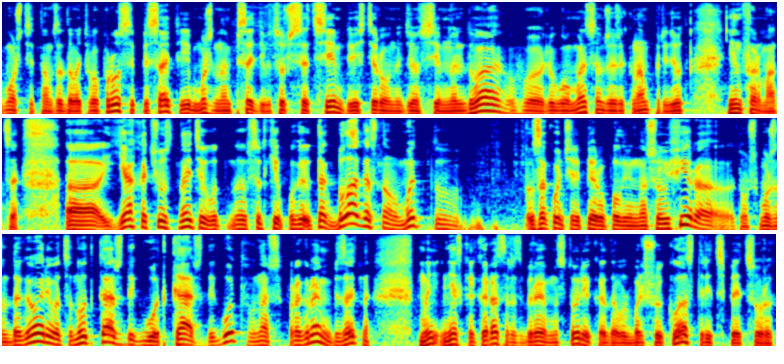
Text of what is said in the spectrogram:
можете там задавать вопросы, писать, и можно нам писать 967 200 ровно 9702. В любом мессенджере к нам придет информация. Я хочу, знаете, вот все-таки так благостно мы закончили первую половину нашего эфира, о том, что можно договариваться. Но вот каждый год, каждый год в нашей программе обязательно мы несколько раз разбираем истории, когда вот большой класс, 35-40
